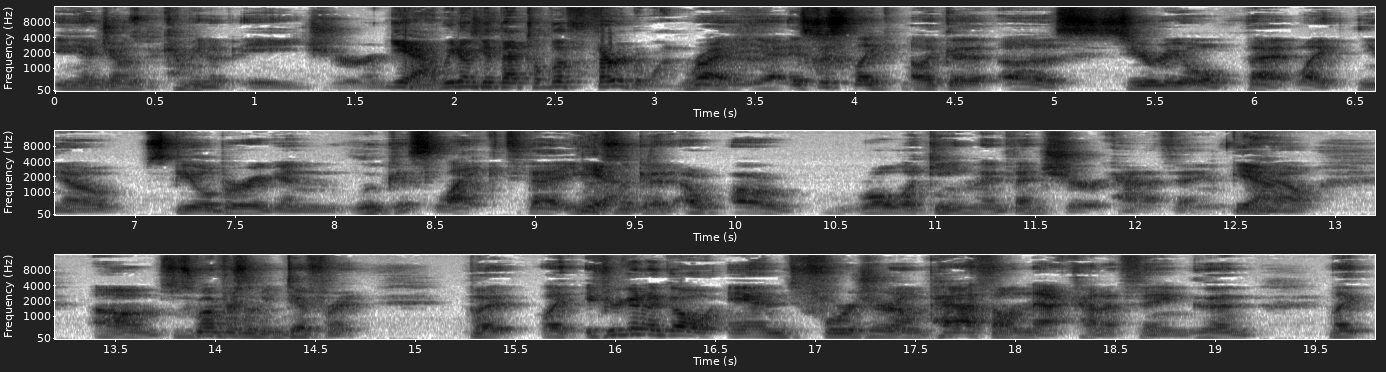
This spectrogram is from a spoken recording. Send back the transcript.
indiana jones becoming of age or Yeah, we don't get that till the third one. Right. Yeah. It's just like like a, a serial that like you know Spielberg and Lucas liked. That you know it's Yeah. like a, a, a rollicking adventure kind of thing. Yeah. You know, um, so it's going for something different. But like if you're gonna go and forge your own path on that kind of thing, then like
